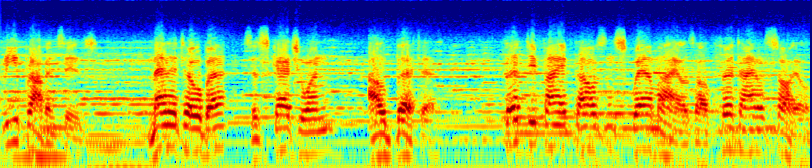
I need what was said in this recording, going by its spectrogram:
three provinces, Manitoba, Saskatchewan, Alberta. 35,000 square miles of fertile soil,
